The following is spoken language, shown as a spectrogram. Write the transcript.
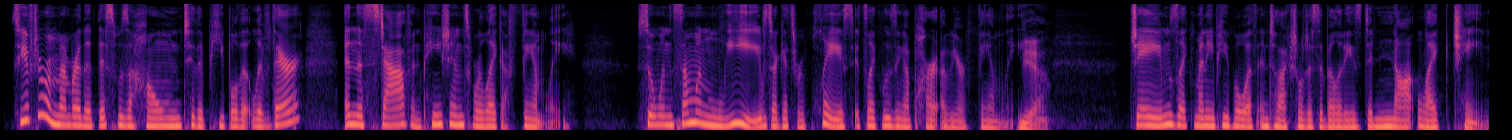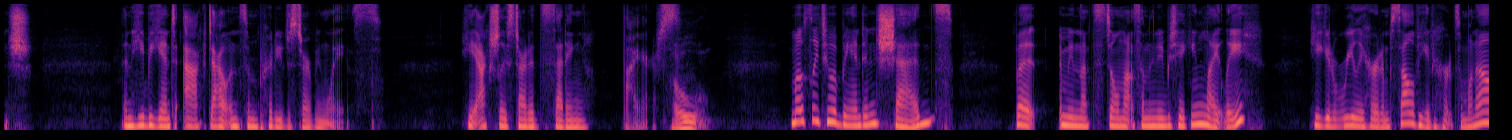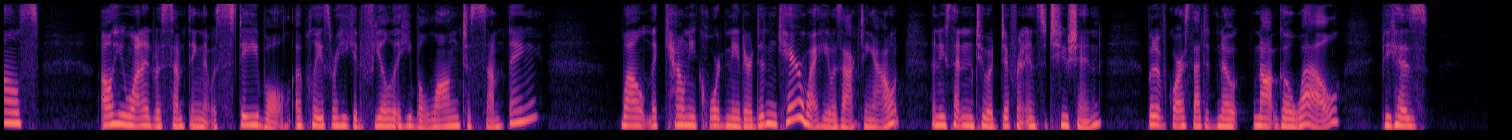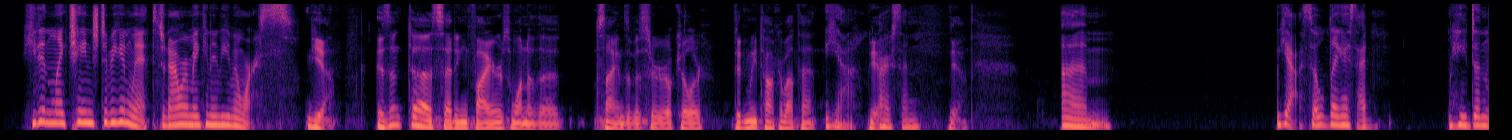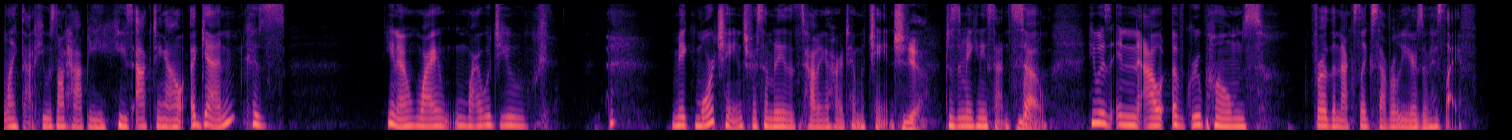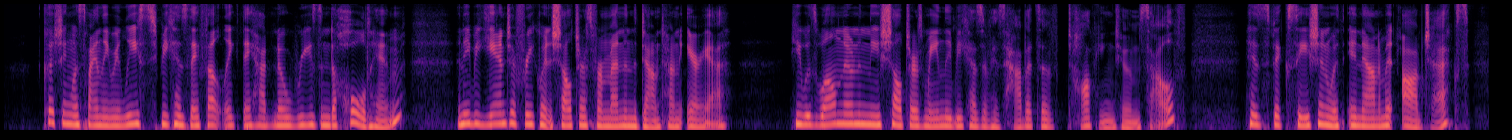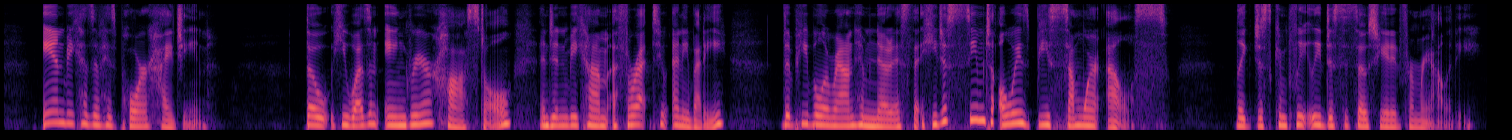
So you have to remember that this was a home to the people that lived there, and the staff and patients were like a family. So when someone leaves or gets replaced, it's like losing a part of your family. Yeah. James, like many people with intellectual disabilities, did not like change. And he began to act out in some pretty disturbing ways. He actually started setting fires Oh. mostly to abandoned sheds. But I mean, that's still not something to be taking lightly. He could really hurt himself, he could hurt someone else. All he wanted was something that was stable, a place where he could feel that he belonged to something. Well, the county coordinator didn't care why he was acting out, and he sent him to a different institution. But of course, that did no, not go well because he didn't like change to begin with. So now we're making it even worse. Yeah. Isn't uh, setting fires one of the signs of a serial killer? Didn't we talk about that? Yeah, Yeah. arson. Yeah. Um, yeah, so like I said, he didn't like that. He was not happy. He's acting out again because, you know, why why would you make more change for somebody that's having a hard time with change? Yeah. doesn't make any sense. So he was in and out of group homes for the next like several years of his life. Cushing was finally released because they felt like they had no reason to hold him, and he began to frequent shelters for men in the downtown area. He was well known in these shelters mainly because of his habits of talking to himself, his fixation with inanimate objects, and because of his poor hygiene. Though he wasn't angry or hostile and didn't become a threat to anybody, the people around him noticed that he just seemed to always be somewhere else, like just completely disassociated from reality.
